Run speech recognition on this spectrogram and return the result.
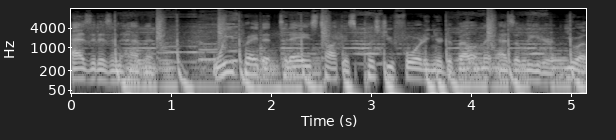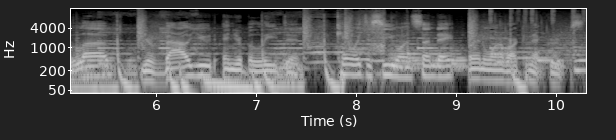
as it is in heaven. We pray that today's talk has pushed you forward in your development as a leader. You are loved, you're valued, and you're believed in. Can't wait to see you on Sunday or in one of our Connect groups.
